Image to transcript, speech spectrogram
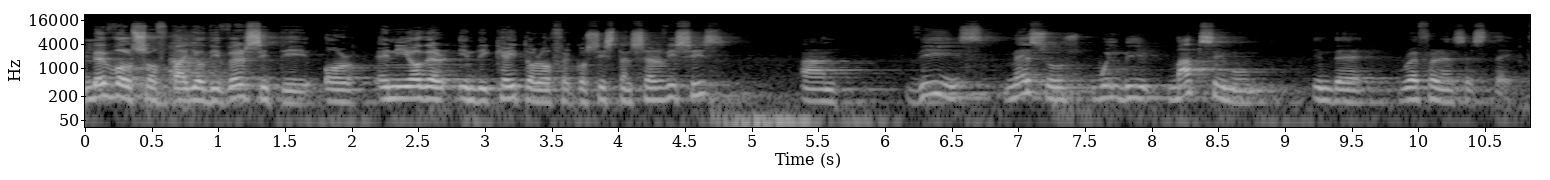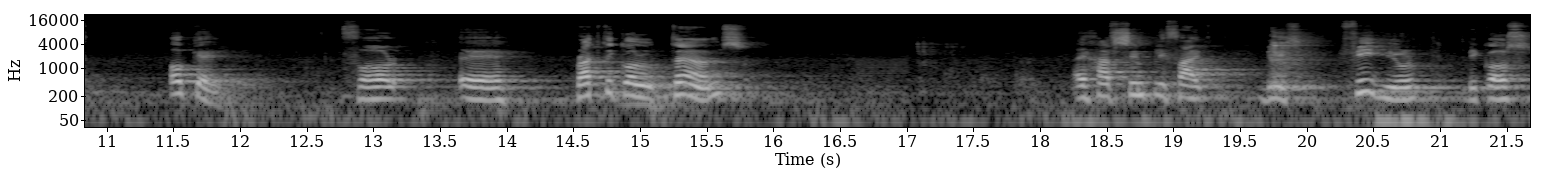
levels of biodiversity or any other indicator of ecosystem services. And these measures will be maximum in the reference state. Okay, for uh, practical terms, I have simplified this figure because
